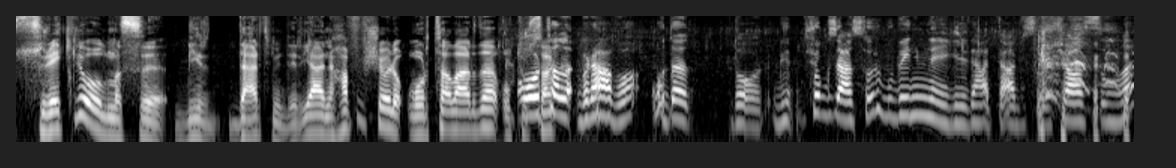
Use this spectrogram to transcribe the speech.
sürekli olması bir dert midir? Yani hafif şöyle ortalarda otursak Ortala, bravo. O da doğru. Çok güzel soru. Bu benimle ilgili de hatta bir soru şahsımla.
